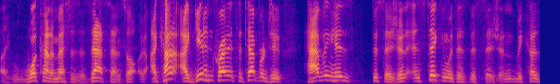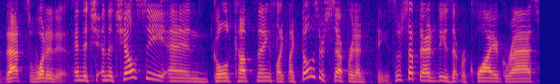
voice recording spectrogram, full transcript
like what kind of message does that send? So I kind of I give credit to Tepper to having his decision and sticking with his decision because that's what it is. And the and the Chelsea and Gold Cup things, like like those are separate entities. Those are separate entities that require grass.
